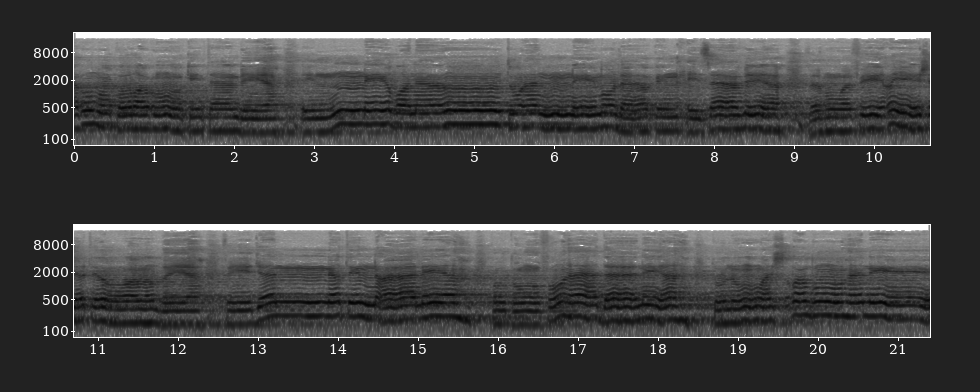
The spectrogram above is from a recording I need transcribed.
اقرءوا كتابيه. إني ظننت أني ملاق حسابيه. فهو في عيشة راضية في جنة عالية. قطوفها دانية. كلوا واشربوا هنيئا.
